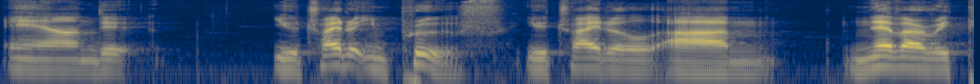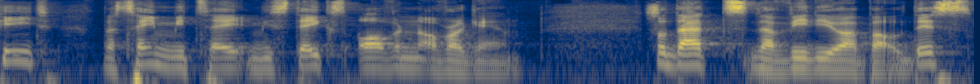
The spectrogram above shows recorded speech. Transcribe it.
and you try to improve. You try to um, never repeat the same mistakes over and over again. So that's the video about this.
